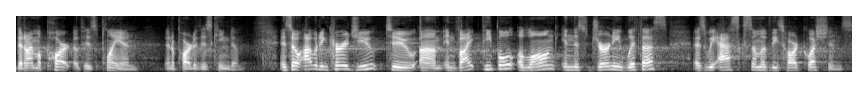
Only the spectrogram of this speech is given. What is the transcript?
that I'm a part of his plan and a part of his kingdom? And so I would encourage you to um, invite people along in this journey with us as we ask some of these hard questions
